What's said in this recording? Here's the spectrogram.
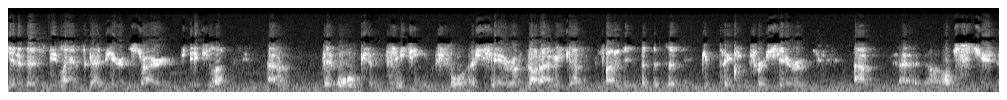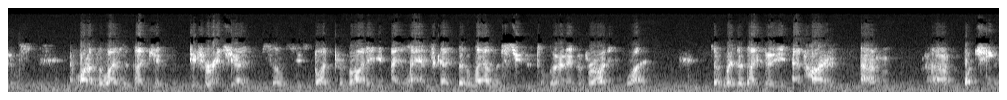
university landscape here in Australia in particular, um, they're all competing for a share of not only government funding, but they're certainly competing for a share of, um, uh, of students. And one of the ways that they can differentiate themselves is by providing a landscape that allows a student to learn in a variety of ways. So whether they be at home um, uh, watching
